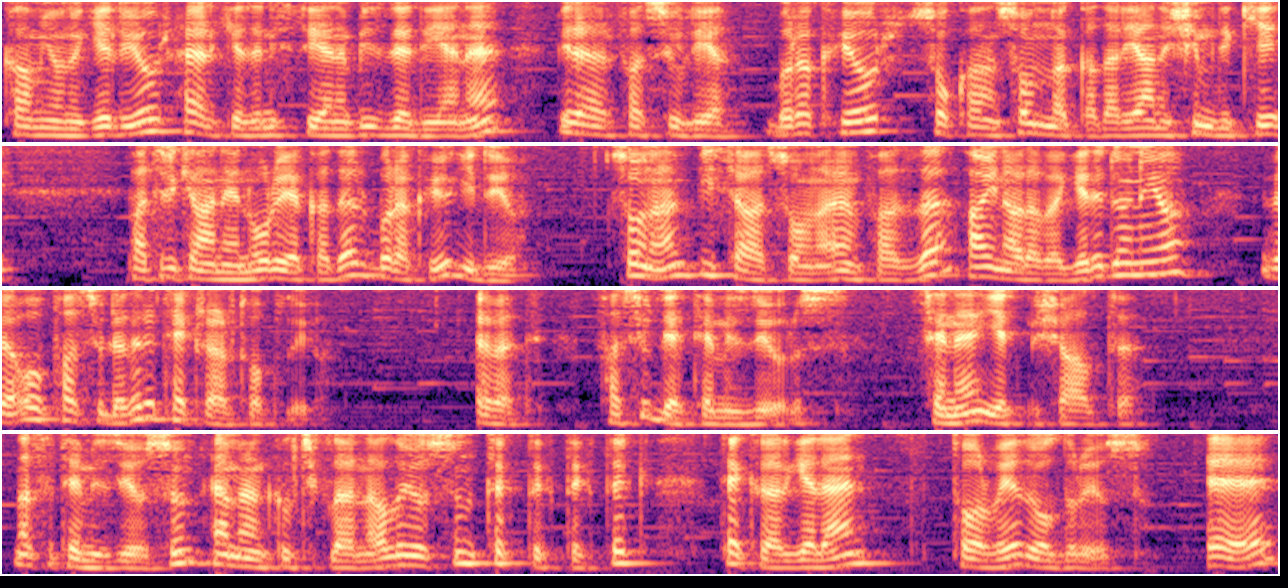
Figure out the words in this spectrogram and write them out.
kamyonu geliyor. Herkesin isteyene bizde diyene birer fasulye bırakıyor. Sokağın sonuna kadar yani şimdiki Patrikhane'nin oraya kadar bırakıyor gidiyor. Sonra bir saat sonra en fazla aynı araba geri dönüyor ve o fasulyeleri tekrar topluyor. Evet, fasulye temizliyoruz. Sene 76. Nasıl temizliyorsun? Hemen kılçıklarını alıyorsun, tık tık tık tık tekrar gelen torbaya dolduruyorsun. E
